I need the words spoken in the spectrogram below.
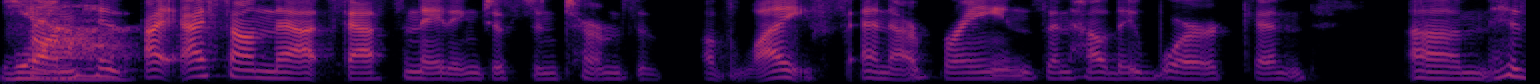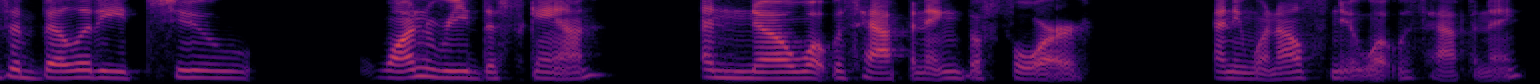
yeah. from his I, I found that fascinating just in terms of of life and our brains and how they work and um his ability to one read the scan and know what was happening before anyone else knew what was happening.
